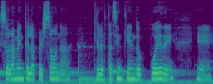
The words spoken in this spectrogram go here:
Solamente la persona que lo está sintiendo puede eh,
